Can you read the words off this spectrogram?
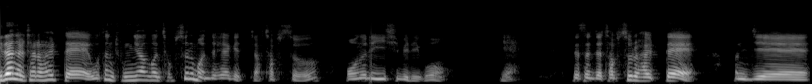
이런 절차를 할 때 우선 중요한 건 접수를 먼저 해야겠죠. 접수. 오늘이 20일이고, 예. 그래서 이제 접수를 할 때 이제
